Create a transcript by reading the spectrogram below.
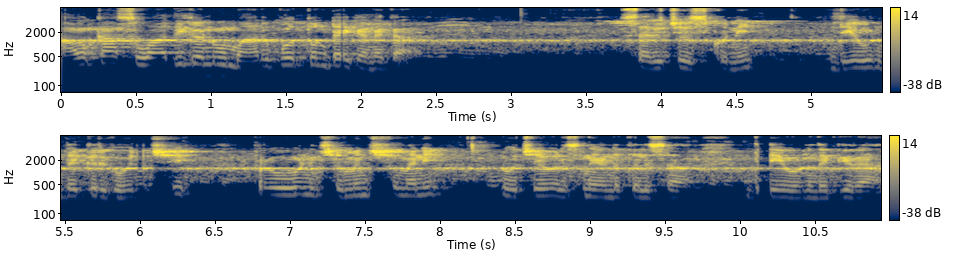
అవకాశవాదిగా నువ్వు మారిపోతుంటే కనుక సరి చేసుకుని దేవుని దగ్గరికి వచ్చి ప్రభువుని క్షమించమని నువ్వు చేయవలసింది ఏంటో తెలుసా? దేవుని దగ్గర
